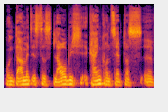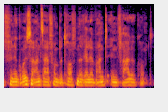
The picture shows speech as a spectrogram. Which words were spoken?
Und damit ist es, glaube ich, kein Konzept, was äh, für eine größere Anzahl von Betroffenen relevant in Frage kommt.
